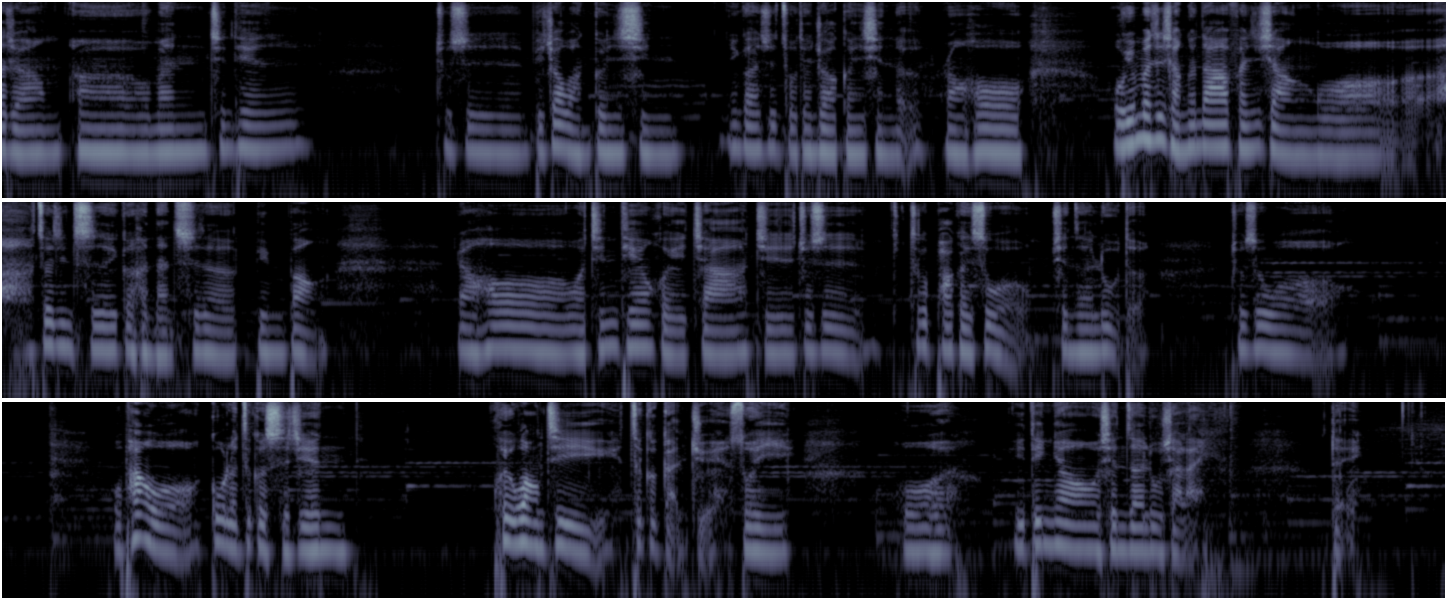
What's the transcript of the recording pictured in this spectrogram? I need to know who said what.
Speaker 1: 大家，呃，我们今天就是比较晚更新，应该是昨天就要更新了。然后我原本是想跟大家分享我最近吃了一个很难吃的冰棒。然后我今天回家，其实就是这个 part 是我现在录的，就是我我怕我过了这个时间会忘记这个感觉，所以我。一定要现在录下来。对，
